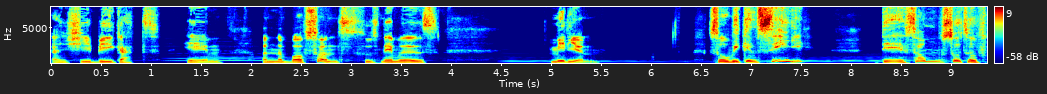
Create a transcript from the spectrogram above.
and she begat him a number of sons, whose name is Midian. So we can see there's some sort of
